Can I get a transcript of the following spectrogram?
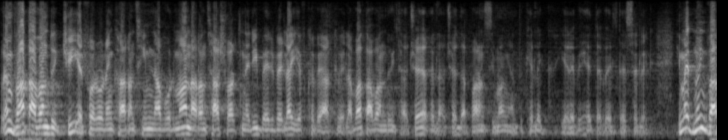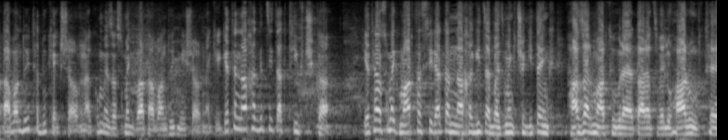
Ուրեմն վատ ավանդույթ չի, երբ որ օրենք առանց հիմնավորման, առանց հաշվարկների բերվել է եւ քվեարկվել է։ Վատ ավանդույթ է, չէ, եղել է, չէ, դա պարոն Սիմոնյան դուք եք երևի հետևել, տեսել եք։ Հիմա այդ նույն վատ ավանդույթը դուք եք շարունակում, մեզ ասում եք վատ ավանդույթ մի շարունակեք։ Եթե նախագծի տակ թիվ չկա, Եթե ասում եք մարդասիրական նախագիծ է, բայց մենք չգիտենք 1000 մարդու վրա է տարածվելու 100 թե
